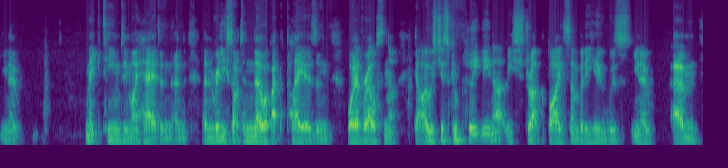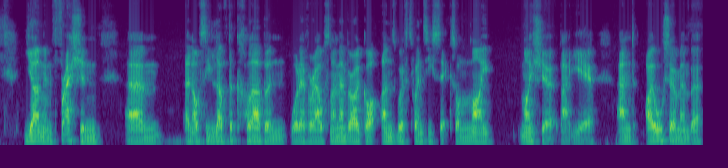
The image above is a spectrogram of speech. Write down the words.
you know, make teams in my head and and and really start to know about the players and whatever else. And I was just completely and utterly struck by somebody who was, you know, um, young and fresh and um, and obviously loved the club and whatever else. And I remember I got Unsworth twenty six on my my shirt that year and I also remember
